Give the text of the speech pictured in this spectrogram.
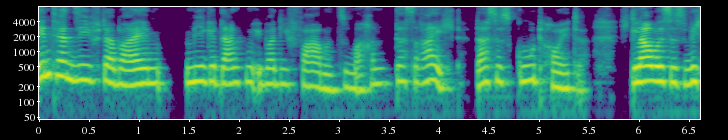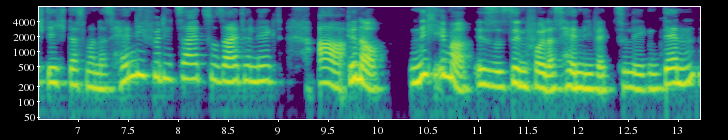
intensiv dabei, mir Gedanken über die Farben zu machen. Das reicht. Das ist gut heute. Ich glaube, es ist wichtig, dass man das Handy für die Zeit zur Seite legt. Ah, genau nicht immer ist es sinnvoll, das Handy wegzulegen, denn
